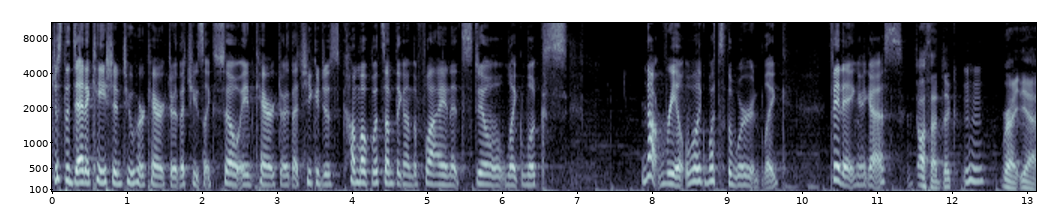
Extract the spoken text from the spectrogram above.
just the dedication to her character that she's like so in character that she could just come up with something on the fly and it still like looks not real. Like what's the word? Like fitting i guess. Authentic. hmm Right, yeah,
